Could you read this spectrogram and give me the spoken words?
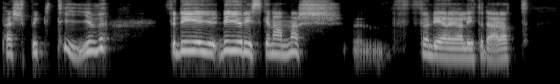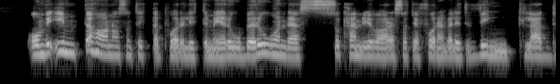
perspektiv. För det är, ju, det är ju risken annars, funderar jag lite där, att om vi inte har någon som tittar på det lite mer oberoende så kan det ju vara så att jag får en väldigt vinklad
